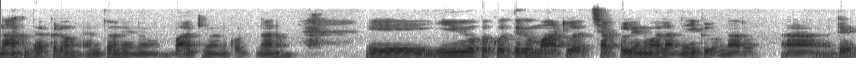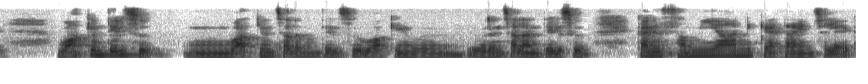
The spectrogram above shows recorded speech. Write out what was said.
నాకు దక్కడం ఎంతో నేను భాగ్యం అనుకుంటున్నాను. ఈ ఈ ఒక కొద్దిగా మాటలు చెప్పలేని వాళ్ళు అనేకులు ఉన్నారు. అంటే వాక్యం తెలుసు. వాక్యం చదవడం తెలుసు వాక్యం వివరించాలని తెలుసు. కానీ సమయాన్ని కేటాయించలేక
